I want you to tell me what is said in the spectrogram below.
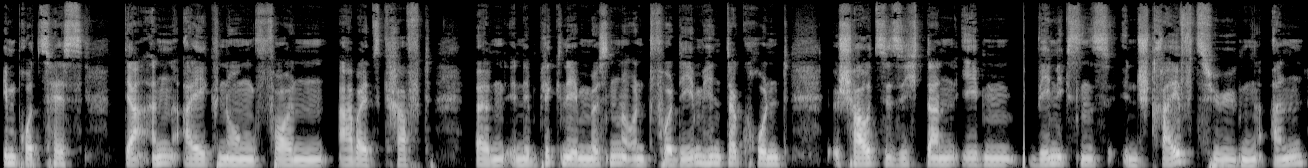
im Prozess der Aneignung von Arbeitskraft in den Blick nehmen müssen. Und vor dem Hintergrund schaut sie sich dann eben wenigstens in Streifzügen an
